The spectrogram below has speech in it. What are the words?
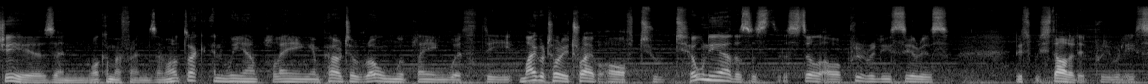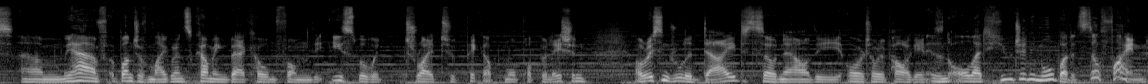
Cheers and welcome my friends, I'm Horath Drak and we are playing Imperator Rome. We're playing with the migratory tribe of Teutonia. This is still our pre-release series. At least we started it pre-release. Um, we have a bunch of migrants coming back home from the east where we try to pick up more population. Our recent ruler died, so now the oratory power gain isn't all that huge anymore, but it's still fine.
